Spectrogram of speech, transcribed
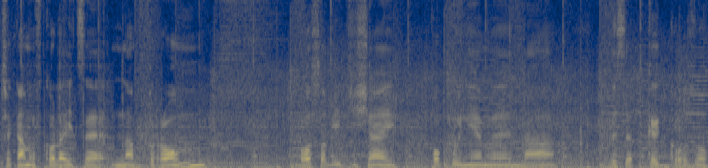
czekamy w kolejce na prom, bo sobie dzisiaj popłyniemy na wysepkę Gozo.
